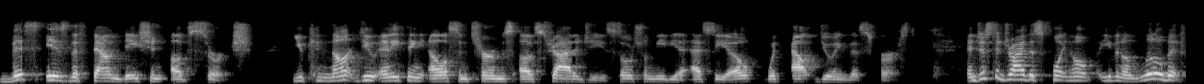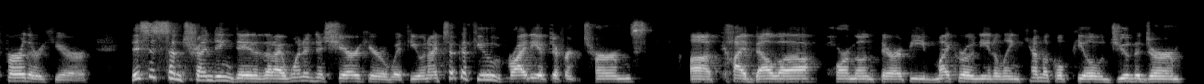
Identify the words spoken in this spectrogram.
this is the foundation of search. You cannot do anything else in terms of strategies, social media, SEO without doing this first. And just to drive this point home even a little bit further here, this is some trending data that I wanted to share here with you. And I took a few variety of different terms, uh, Kybella, hormone therapy, microneedling, chemical peel, Juvederm.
